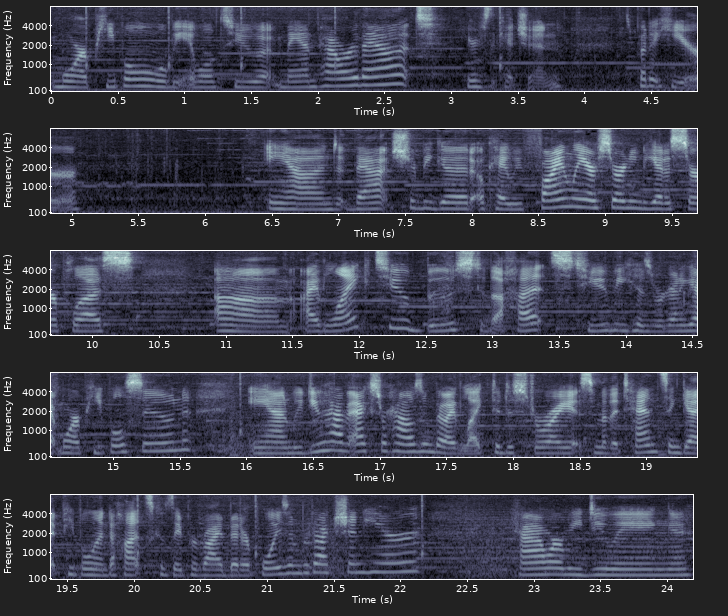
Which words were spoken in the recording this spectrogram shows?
more people, we'll be able to manpower that. Here's the kitchen. Let's put it here. And that should be good. Okay, we finally are starting to get a surplus. Um, I'd like to boost the huts too because we're going to get more people soon. And we do have extra housing, but I'd like to destroy it some of the tents and get people into huts because they provide better poison protection here. How are we doing?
